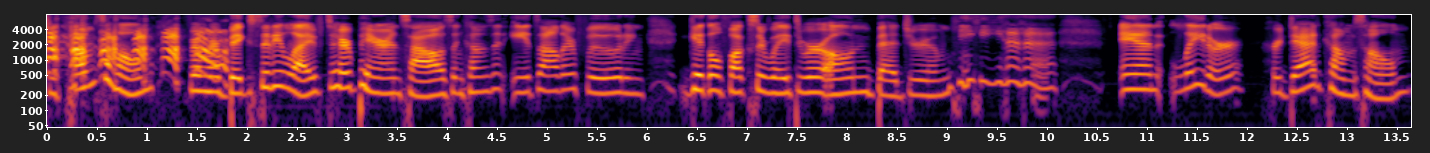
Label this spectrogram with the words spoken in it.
She comes home from her big city life to her parents' house and comes and eats all their food and giggle fucks her way through her own bedroom. And later, her dad comes home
